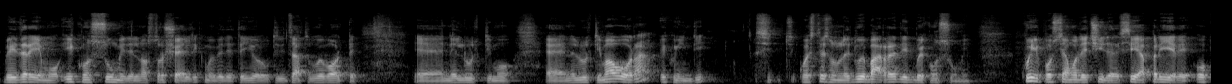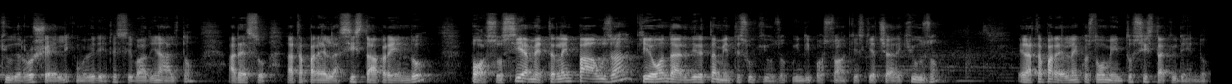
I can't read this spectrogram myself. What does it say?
vedremo i consumi del nostro Shelly, come vedete io l'ho utilizzato due volte eh, nell'ultima eh, nell ora. E quindi si, queste sono le due barre dei due consumi. Qui possiamo decidere se aprire o chiudere lo Shelly, come vedete se vado in alto, adesso la tapparella si sta aprendo, posso sia metterla in pausa che o andare direttamente sul chiuso, quindi posso anche schiacciare chiuso. E la tapparella in questo momento si sta chiudendo.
